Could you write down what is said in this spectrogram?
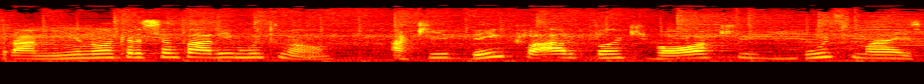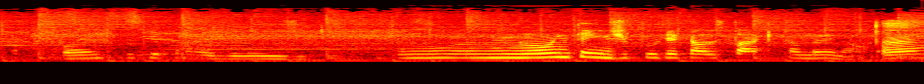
Pra mim não acrescentaria muito não. Aqui bem claro punk rock, muito mais punk do que pra grunge. Não, entendi por que, que ela está aqui também não. É,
